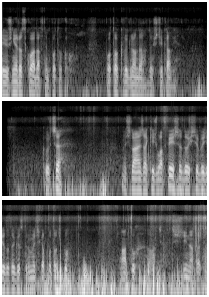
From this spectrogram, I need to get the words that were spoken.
już nie rozkłada w tym potoku. Potok wygląda dość ciekawie. Kurczę, Myślałem, że jakieś łatwiejsze dojście będzie do tego strumyczka w potoczku. A tu, zobaczcie, trzcina taka,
